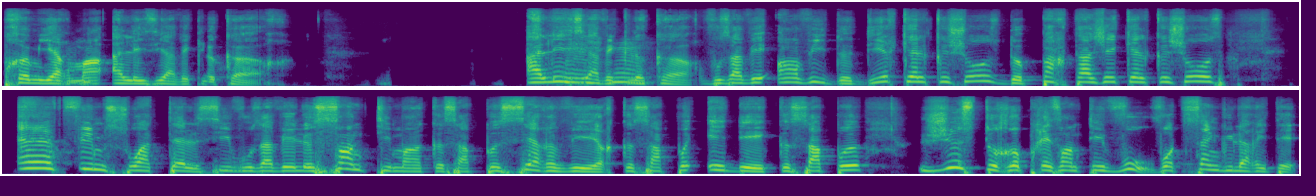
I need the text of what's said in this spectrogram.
premièrement, mm-hmm. allez-y avec le cœur Allez-y avec le mhm. cœur. Vous avez envie de dire quelque chose, de partager quelque chose, infime soit-elle, si vous avez le sentiment que ça peut servir, que ça peut aider, que ça peut juste représenter vous, votre singularité.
